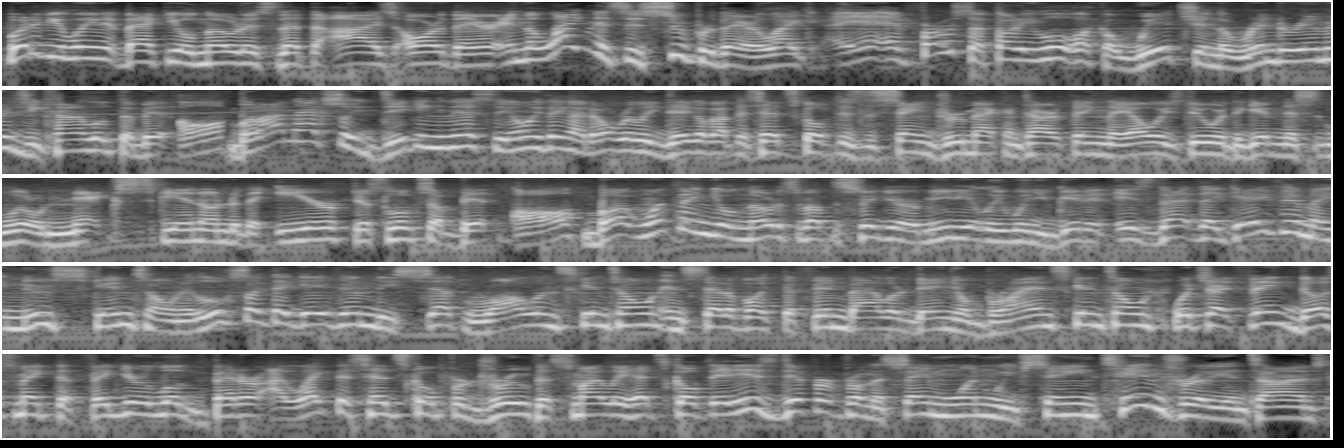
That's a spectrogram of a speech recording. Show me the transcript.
but if you lean it back, you'll notice that the eyes are there, and the likeness is super there. Like, at first, I thought he looked like a witch in the render image. He kind of looked a bit off, but I'm actually digging this. The only thing I don't really dig about this head sculpt is the same Drew McIntyre thing they always do, where they give him this little neck skin under the ear. Just looks a bit off, but one thing you'll notice about this figure immediately when you get it is that they gave him a new skin tone. It looks like they gave him the Seth Rollins skin tone instead of like the Finn Balor Daniel Bryan skin tone, which I think does make the figure look better. I like this head sculpt for Drew, the smiley head sculpt. It is different from the same one we've seen 10 trillion times.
